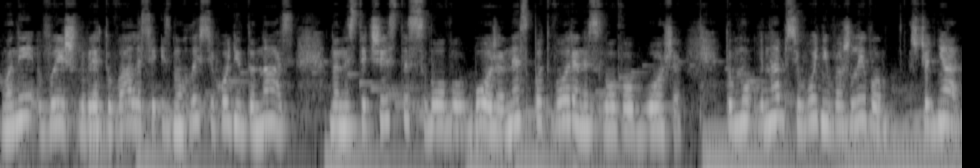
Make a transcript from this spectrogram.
Вони вийшли, врятувалися і змогли сьогодні до нас донести чисте Слово Боже, не спотворене Слово Боже. Тому нам сьогодні важливо щодня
